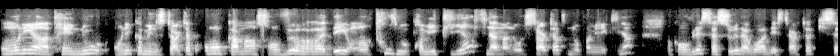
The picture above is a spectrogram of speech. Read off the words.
on est en train, nous, on est comme une startup, on commence, on veut roder, on trouve nos premiers clients, finalement, nos startups, nos premiers clients. Donc, on voulait s'assurer d'avoir des startups qui se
